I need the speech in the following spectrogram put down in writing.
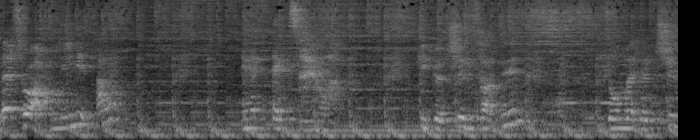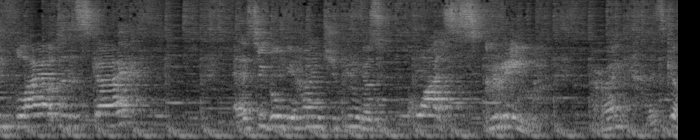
let's rock. Lean it out. And exhale. Keep your chin tucked in. Don't let your chin fly out to the sky. As you go behind, you feel your quads scream. Alright, let's go.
